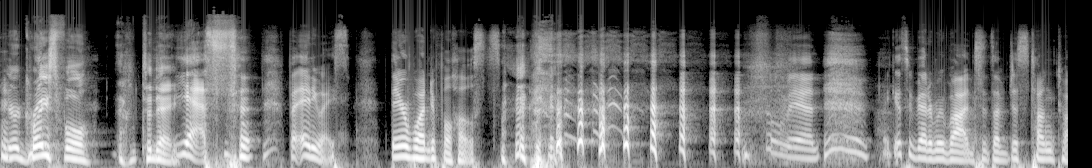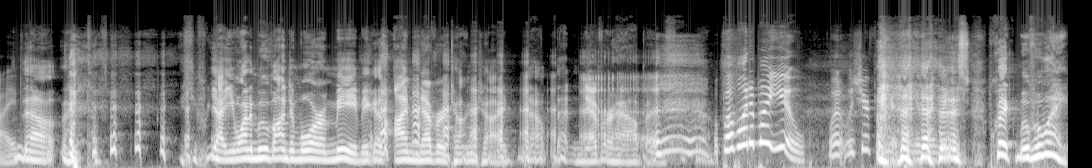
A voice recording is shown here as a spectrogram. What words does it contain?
you're graceful today. Yes. but anyways, they're wonderful hosts. oh man. I guess we better move on since I'm just tongue tied. No. yeah, you want to move on to more of me because I'm never tongue tied. No, that never happens. Yeah. But what about you? What was your favorite thing? Quick, move away.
